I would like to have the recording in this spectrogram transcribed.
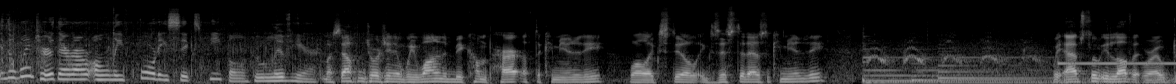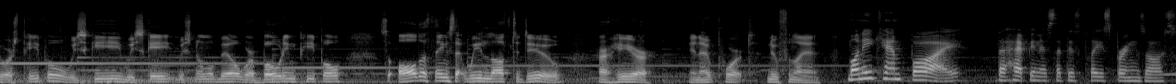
In the winter, there are only 46 people who live here. Myself and Georgina, we wanted to become part of the community while it still existed as a community. We absolutely love it. We're outdoors people. We ski, we skate, we snowmobile, we're boating people. So all the things that we love to do are here in Outport, Newfoundland. Money can't buy the happiness that this place brings us.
